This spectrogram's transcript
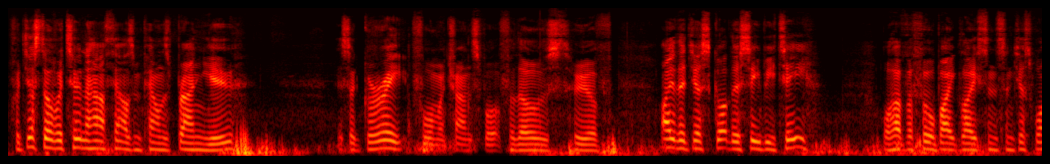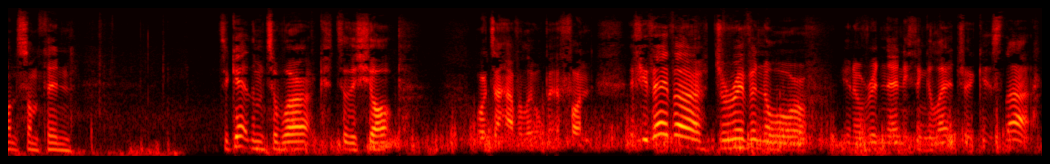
For just over two and a half thousand pounds brand new, it's a great form of transport for those who have either just got their CBT or have a full bike license and just want something to get them to work, to the shop, or to have a little bit of fun. If you've ever driven or, you know, ridden anything electric, it's that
